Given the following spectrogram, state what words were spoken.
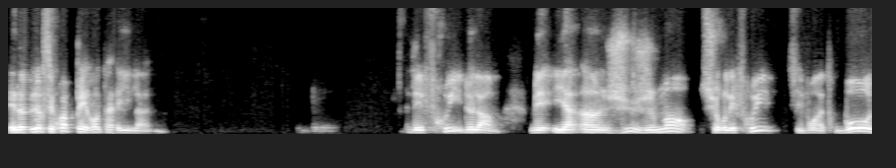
Et d'ailleurs, c'est quoi Perot Ilan Les fruits de l'âme. Mais il y a un jugement sur les fruits, s'ils vont être beaux.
